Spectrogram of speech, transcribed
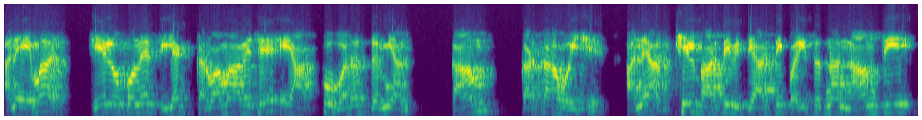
અને એમાં જે લોકોને સિલેક્ટ કરવામાં આવે છે એ આખો વર્ષ દરમિયાન કામ કરતા હોય છે. અને અખિલ ભારતીય વિદ્યાર્થી પરિષદના નામથી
